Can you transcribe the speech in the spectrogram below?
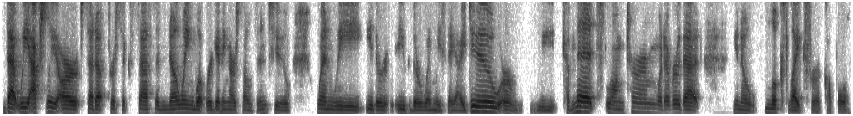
that we actually are set up for success and knowing what we're getting ourselves into when we either either when we say I do or we commit long term, whatever that you know looks like for a couple.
